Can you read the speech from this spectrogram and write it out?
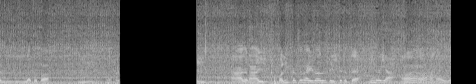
ಎಲ್ಲ ಪಾಪ ಆಗ ನಾ ಇಲ್ಲಿ ಬಲಿ ಕತ್ತದ ಐದಾರು ಇಲ್ತೆ ಕತ್ತೆ நீங்கள் ஐயா ಹಾಂ ಹೌದು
